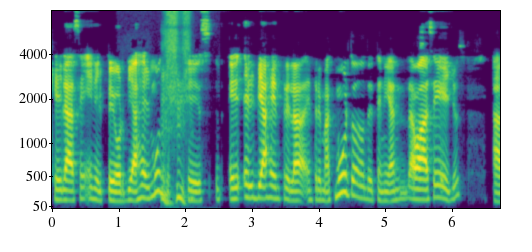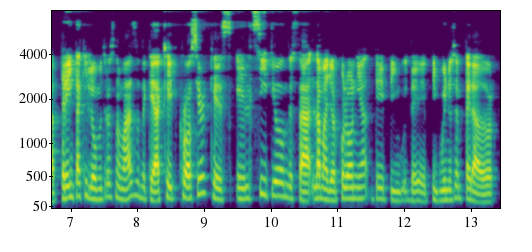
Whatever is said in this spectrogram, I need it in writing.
que él hace en el peor viaje del mundo, que es el, viaje entre, la, entre McMurdo, donde tenían la base ellos, a 30 kilómetros nomás, donde queda Cape Crozier, que es el sitio donde está la mayor colonia de, de pingüinos emperador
